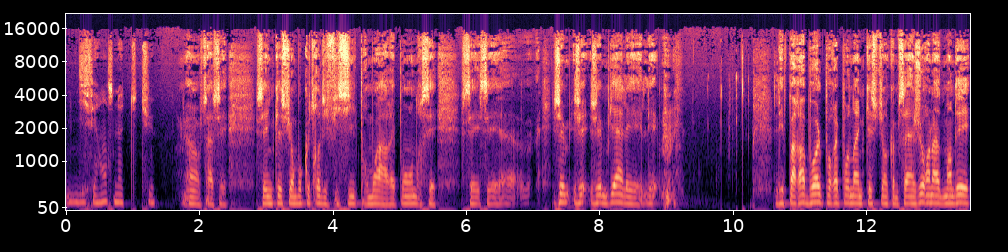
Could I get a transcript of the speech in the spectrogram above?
différence notes-tu? Non, ça c'est c'est une question beaucoup trop difficile pour moi à répondre. C'est c'est euh, j'aime j'ai- j'aime bien les les les paraboles pour répondre à une question comme ça. Un jour, on a demandé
